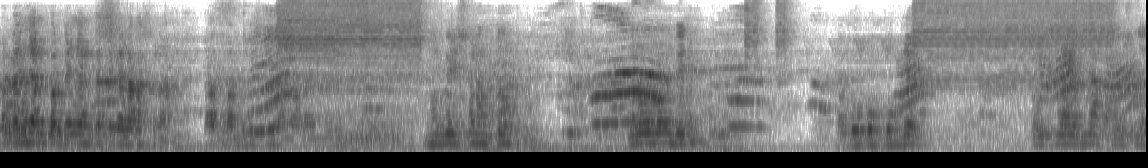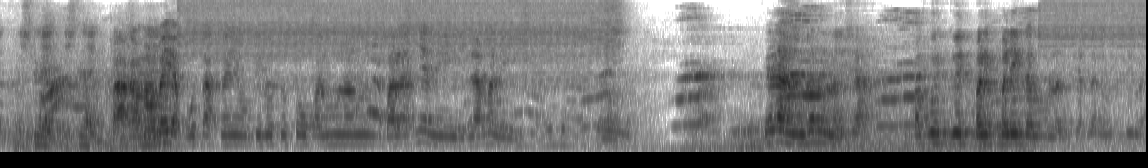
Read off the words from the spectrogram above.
Pag ganyan, pag ganyan kasi kalakas na, dapat mabilis ko lang kamay mo. Mabilis ko lang to. Marunong din. Mabubugbog yan. Slide na. Slide. Slide, slide. Baka mamaya butas na yung tinututukan mo ng balat niyan eh, laman eh. Oo. Kailangan ganun lang siya. Pag wait-wait, balik-balikan mo lang siya ganun, di ba?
